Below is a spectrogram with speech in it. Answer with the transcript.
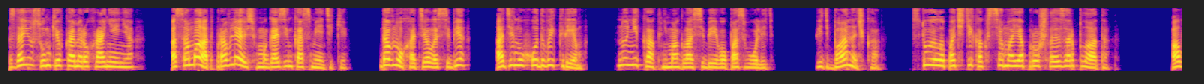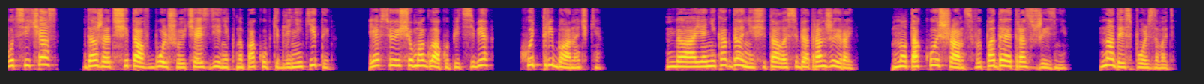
Сдаю сумки в камеру хранения, а сама отправляюсь в магазин косметики. Давно хотела себе один уходовый крем, но никак не могла себе его позволить. Ведь баночка стоила почти как вся моя прошлая зарплата. А вот сейчас, даже отсчитав большую часть денег на покупки для Никиты, я все еще могла купить себе хоть три баночки. Да, я никогда не считала себя транжирой, но такой шанс выпадает раз в жизни. Надо использовать.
